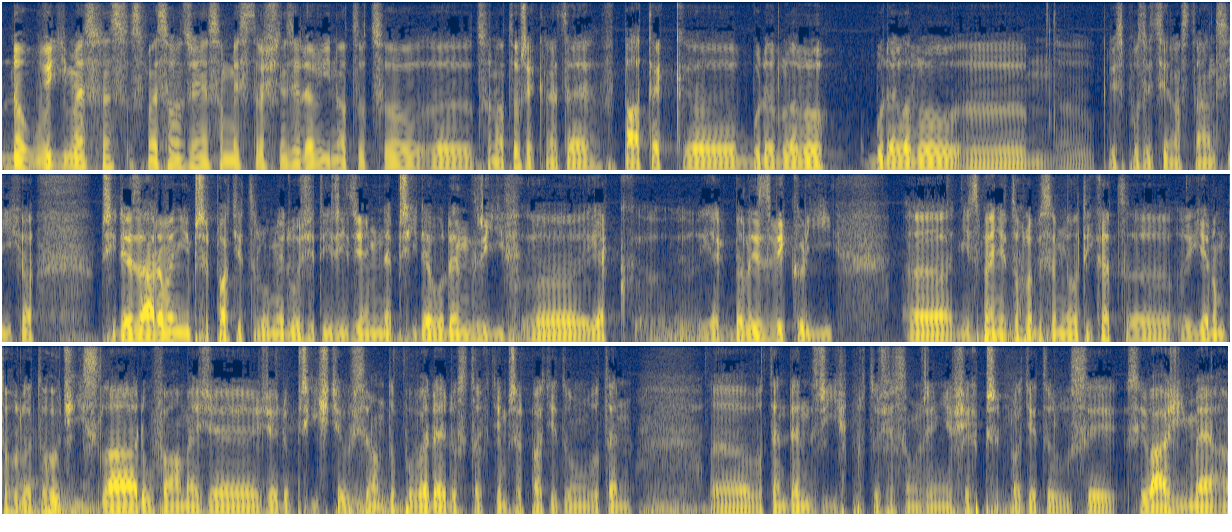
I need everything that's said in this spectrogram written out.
no, uvidíme, jsme, jsme samozřejmě sami strašně zvědaví na to, co, eh, co na to řeknete. V pátek eh, bude v level bude level k dispozici na stáncích a přijde zároveň i předplatitelům. Je důležité říct, že jim nepřijde o den dřív, jak, jak byli zvyklí Uh, nicméně tohle by se mělo týkat uh, jenom tohohle toho čísla. Doufáme, že, že do příště už se nám to povede dostat k těm předplatitelům o ten, uh, o ten den dřív, protože samozřejmě všech předplatitelů si, si vážíme a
